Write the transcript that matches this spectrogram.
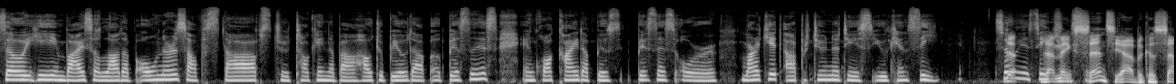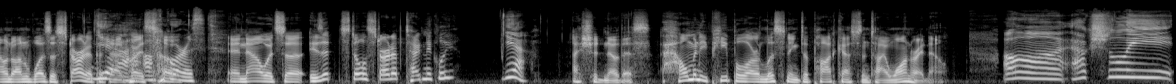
so he invites a lot of owners of startups to talking about how to build up a business and what kind of business or market opportunities you can see. So that, that makes sense, yeah, because SoundOn was a startup at yeah, that point. of so, course. And now it's a. Is it still a startup technically? Yeah. I should know this. How many people are listening to podcasts in Taiwan right now? Uh, actually,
